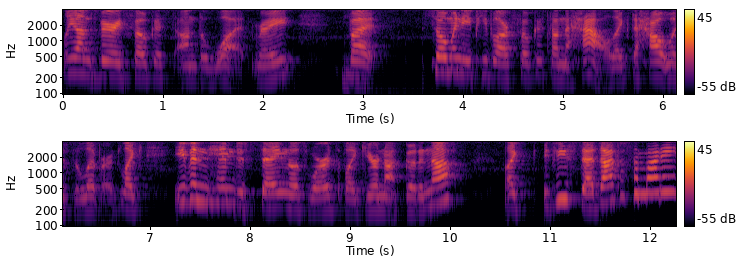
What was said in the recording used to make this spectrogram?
Leon's very focused on the what, right? But so many people are focused on the how, like the how it was delivered. Like even him just saying those words of like you're not good enough, like if he said that to somebody,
